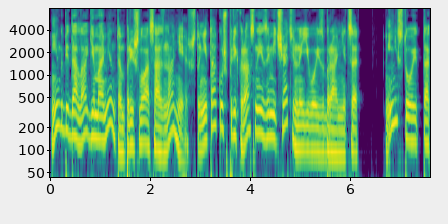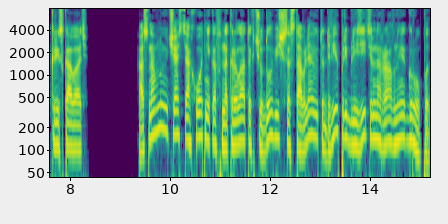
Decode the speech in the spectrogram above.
и к бедолаге моментом пришло осознание, что не так уж прекрасна и замечательна его избранница, и не стоит так рисковать. Основную часть охотников на крылатых чудовищ составляют две приблизительно равные группы.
